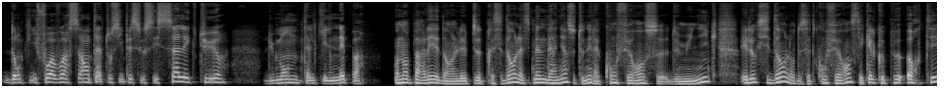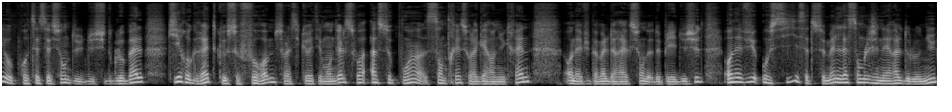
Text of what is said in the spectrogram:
Donc il faut avoir ça en tête aussi, parce que c'est sa lecture du monde tel qu'il n'est pas. On en parlait dans l'épisode précédent. La semaine dernière se tenait la conférence de Munich et l'Occident, lors de cette conférence, est quelque peu heurté aux protestations du, Sud global qui regrette que ce forum sur la sécurité mondiale soit à ce point centré sur la guerre en Ukraine. On a vu pas mal de réactions de, pays du Sud. On a vu aussi cette semaine l'Assemblée générale de l'ONU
